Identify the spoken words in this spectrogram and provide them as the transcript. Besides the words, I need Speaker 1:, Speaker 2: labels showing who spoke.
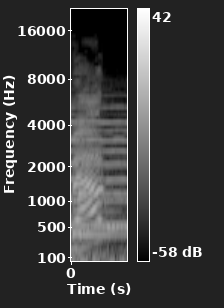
Speaker 1: about?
